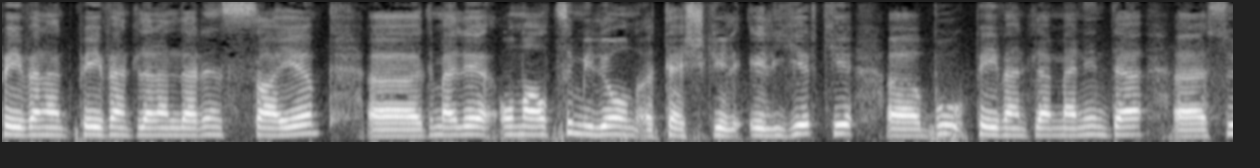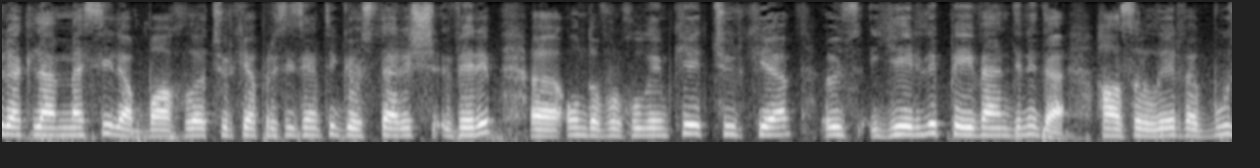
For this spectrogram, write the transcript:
peyvənd, peyvəndlənənlərin sayı ə, deməli 16 milyon təşkil eləyir ki, ə, bu peyvəndlənmənin də ə, sürətlənməsi ilə bağlı Türkiyə prezidenti göstəriş verib. Onu da vurğulayım ki, Türkiyə öz yerli peyvəndini də hazırlayır və bu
